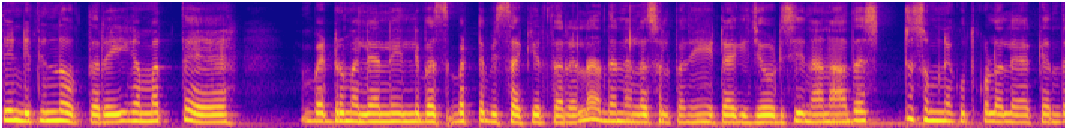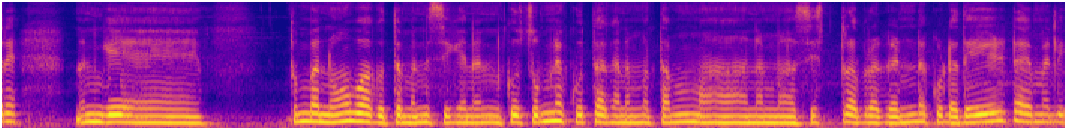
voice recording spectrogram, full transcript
ತಿಂಡಿ ತಿಂದು ಹೋಗ್ತಾರೆ. ಈಗ ಮತ್ತೆ ಬೆಡ್ರೂಮಲ್ಲಿ ಅಲ್ಲಿ ಇಲ್ಲಿ ಬಸ್, ಬಟ್ಟೆ ಬಿಸಾಕಿರ್ತಾರಲ್ಲ, ಅದನ್ನೆಲ್ಲ ಸ್ವಲ್ಪ ನೀಟಾಗಿ ಜೋಡಿಸಿ ನಾನು ಆದಷ್ಟು ಸುಮ್ಮನೆ ಕೂತ್ಕೊಳ್ಳಲ್ಲ. ಯಾಕೆಂದರೆ ನನಗೆ ತುಂಬ ನೋವಾಗುತ್ತೆ ಮನಸ್ಸಿಗೆ. ನನ್ನ ಕೂ ಸುಮ್ಮನೆ ಕೂತಾಗ ನಮ್ಮ ತಮ್ಮ, ನಮ್ಮ ಸಿಸ್ಟರ್ ಒಬ್ಬರ ಗಂಡ ಕೂಡ ಅದೇ ಟೈಮಲ್ಲಿ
